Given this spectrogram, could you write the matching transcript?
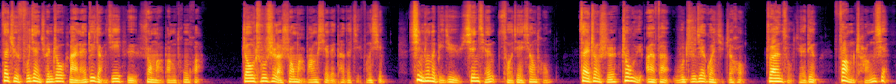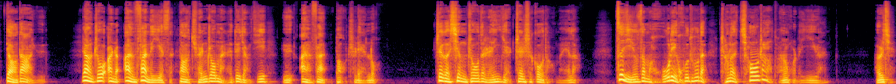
再去福建泉州买来对讲机与双马帮通话，周出示了双马帮写给他的几封信，信中的笔迹与先前所见相同。在证实周与案犯无直接关系之后，专案组决定放长线钓大鱼，让周按照案犯的意思到泉州买来对讲机与案犯保持联络。这个姓周的人也真是够倒霉了，自己就这么糊里糊涂的成了敲诈团伙的一员，而且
